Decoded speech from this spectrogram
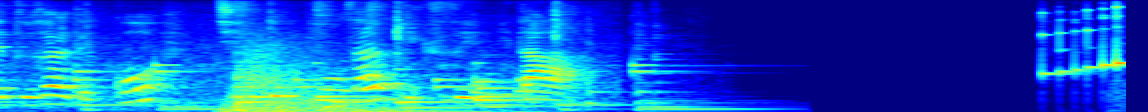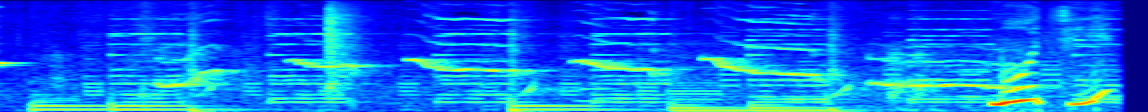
이제 두 살 됐고 진동 풍산 믹스입니다. 뭐지?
